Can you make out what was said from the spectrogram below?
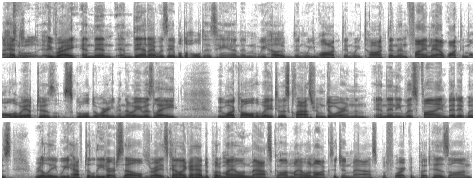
I had totally. to, right, and then and then I was able to hold his hand, and we hugged, and we walked, and we talked, and then finally I walked him all the way up to his school door, even though he was late. We walked all the way to his classroom door, and then and then he was fine. But it was really we have to lead ourselves, right? It's kind of like I had to put my own mask on, my own oxygen mask, before I could put his on,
